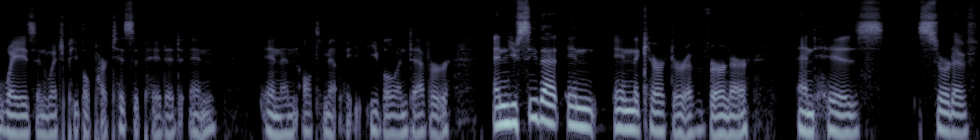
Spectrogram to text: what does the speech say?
ways in which people participated in in an ultimately evil endeavor, and you see that in in the character of Werner and his sort of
